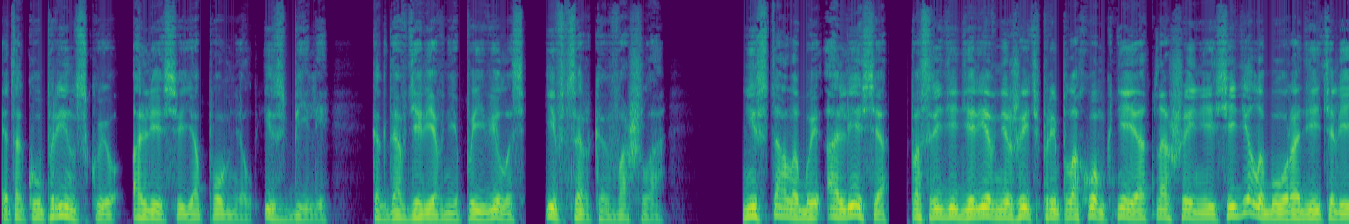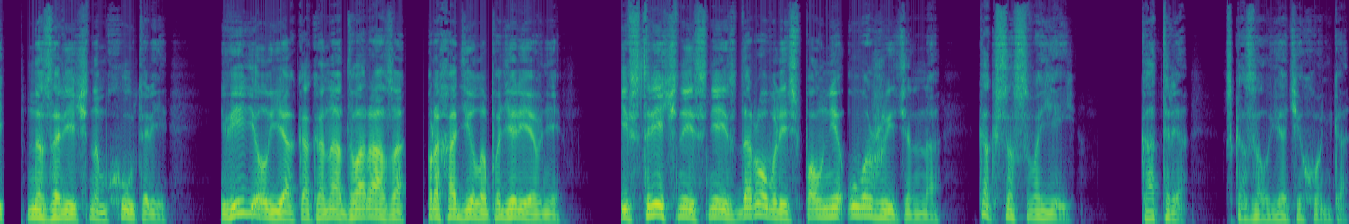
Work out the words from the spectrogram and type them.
Это Купринскую Олесю я помнил, избили, когда в деревне появилась и в церковь вошла. Не стала бы Олеся посреди деревни жить при плохом к ней отношении, сидела бы у родителей на заречном хуторе. Видел я, как она два раза проходила по деревне, и встречные с ней здоровались вполне уважительно, как со своей. — Катря, — сказал я тихонько,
